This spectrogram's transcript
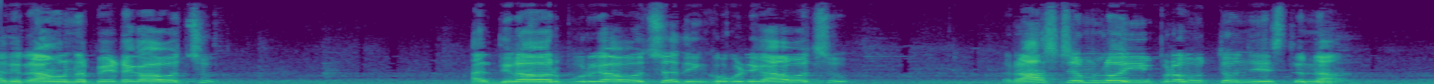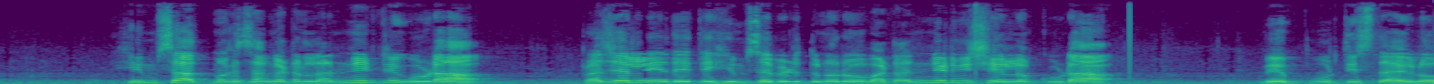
అది రామన్నపేట కావచ్చు అది దిలావర్పూర్ కావచ్చు అది ఇంకొకటి కావచ్చు. రాష్ట్రంలో ఈ ప్రభుత్వం చేస్తున్న హింసాత్మక సంఘటనలన్నింటినీ కూడా ప్రజల్ని ఏదైతే హింస పెడుతున్నారో వాటన్నిటి విషయంలో కూడా మేము పూర్తి స్థాయిలో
